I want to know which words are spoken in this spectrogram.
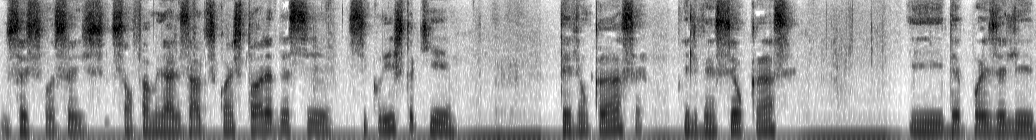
não sei se vocês são familiarizados com a história desse ciclista que teve um câncer, ele venceu o câncer e depois ele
